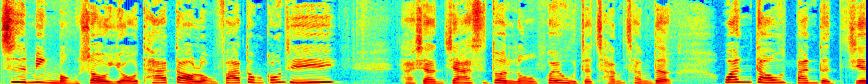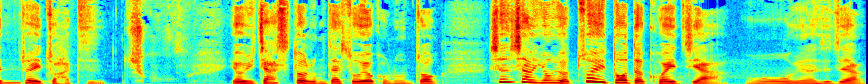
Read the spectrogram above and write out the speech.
致命猛兽由它盗龙发动攻击。它向加斯顿龙挥舞着长长的弯刀般的尖锐爪子。由于加斯顿龙在所有恐龙中身上拥有最多的盔甲。哦，原来是这样。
